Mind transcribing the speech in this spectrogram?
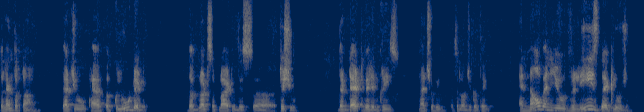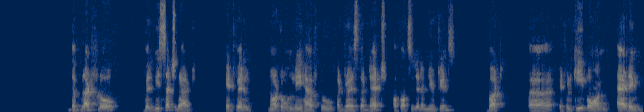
the length of time that you have occluded the blood supply to this uh, tissue, the debt will increase naturally. It's a logical thing. And now when you release the occlusion, the blood flow will be such that it will not only have to address the debt of oxygen and nutrients, but uh, it will keep on adding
